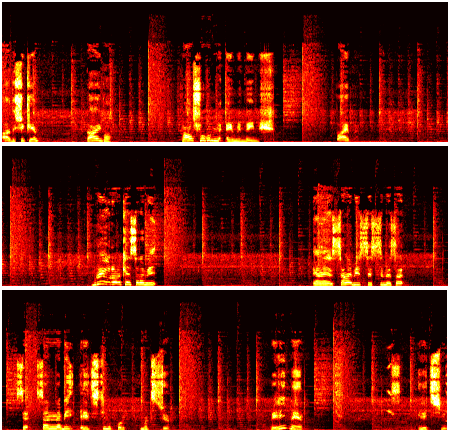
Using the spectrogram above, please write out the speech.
Kardeşi kim? Daigo. Kral Shogun'un emrindeymiş. Vay. Buraya uğrarken sana bir yani sana bir sesli mesaj se, seninle bir iletişim kurmak istiyor. Vereyim mi? İletişimi.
